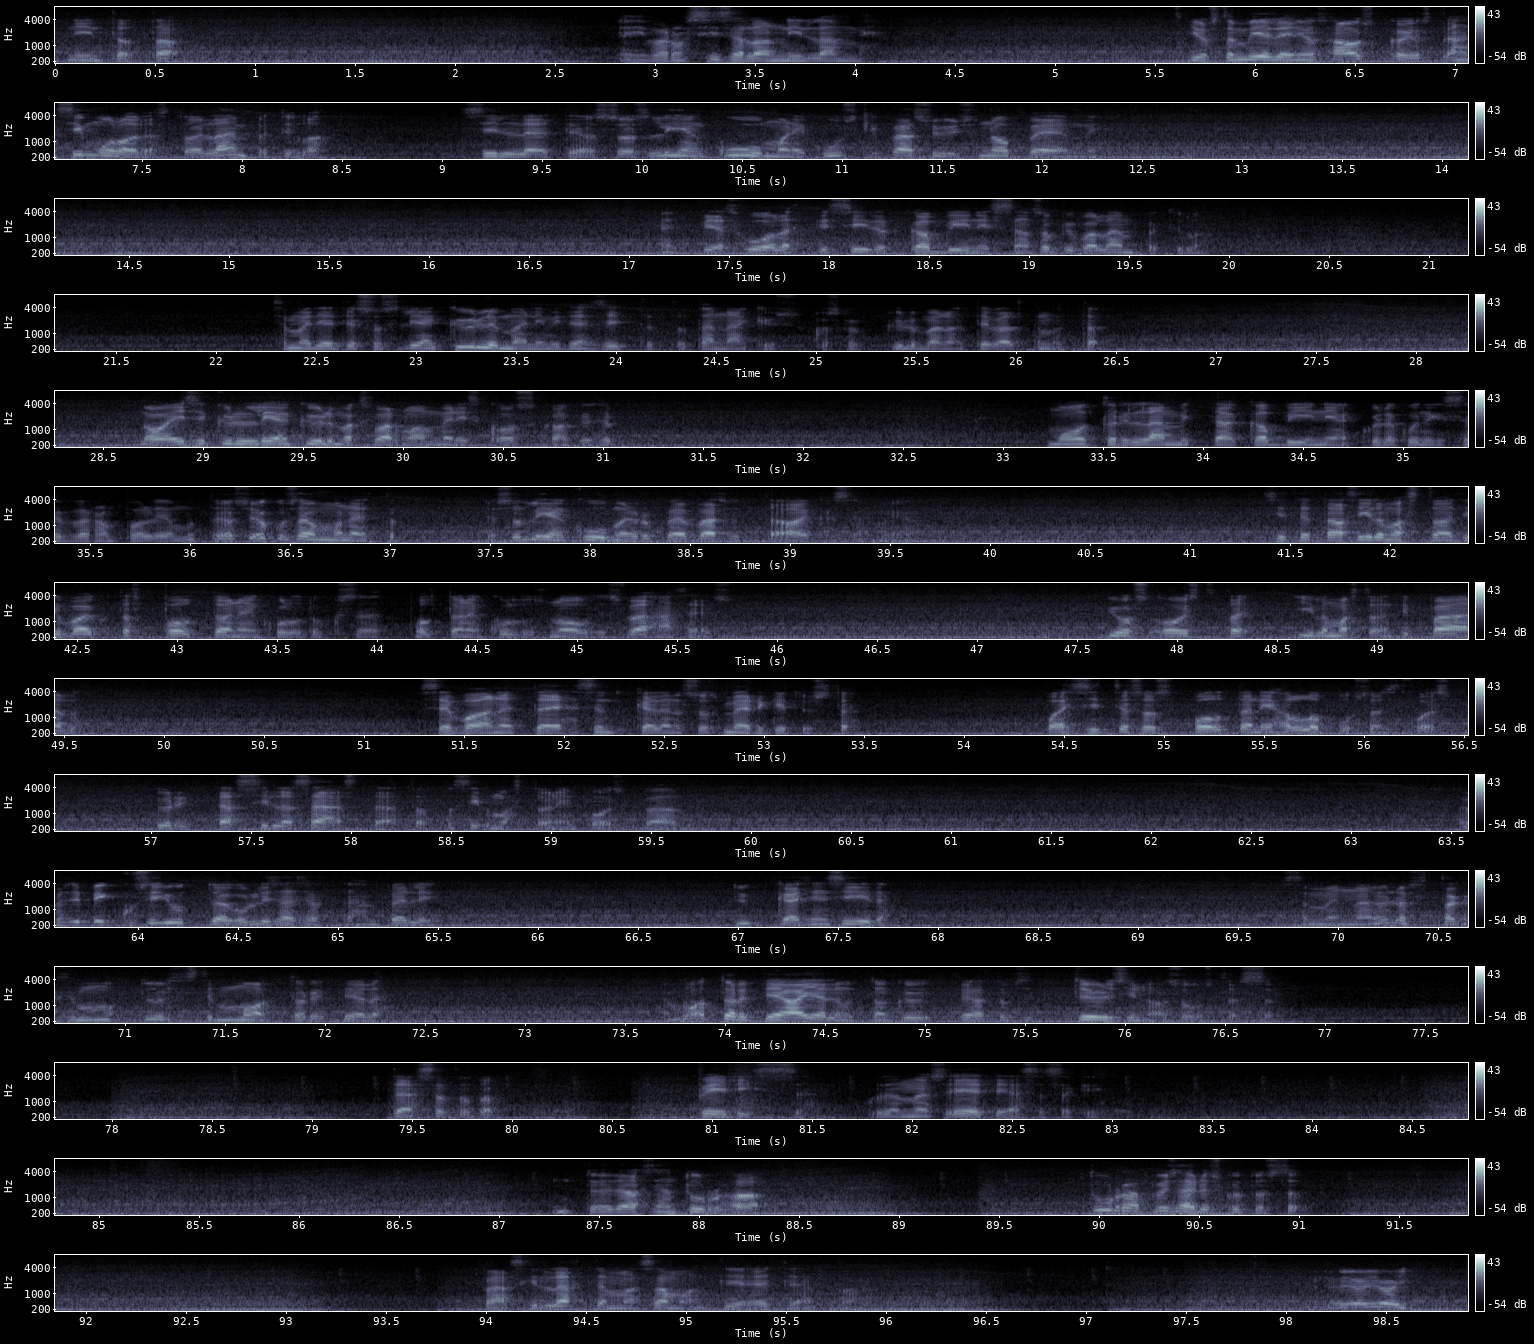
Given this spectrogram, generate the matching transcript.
niin tota, ei varmasti sisällä on niin lämmin. Josta mieleen jos hauskaa, jos tähän simuloitaisiin toi lämpötila silleen, että jos se olisi liian kuuma, niin kuski väsyisi nopeammin. Et pitäisi huolehtia siitä, että kabiinissa on sopiva lämpötila. Sä mä tiedän, että jos olisi liian kylmä, niin miten se sitten tota näkyisi, koska kylmällä ei välttämättä... No ei se kyllä liian kylmäksi varmaan menisi koskaan, kyllä se moottori lämmittää kabiinia kyllä kuitenkin sen verran paljon, mutta jos joku semmonen, että jos on liian kuuma, niin rupeaa väsyttää aikaisemmin. Sitten taas ilmastointi vaikuttaisi polttoaineen kulutukseen. Polttoaineen kulutus nousisi vähän se, jos, jos olisi tota ilmastointi päällä. Se vaan, että eihän se nyt käytännössä olisi merkitystä. Paitsi sitten jos olisi polttoaine ihan lopussa, niin sitten voisi yrittää sillä säästää, että ottaisi ilmastoinnin pois päältä. Tämmöisiä pikkusia juttuja, kun lisäsivät tähän peliin. Tykkäisin siitä. Tässä mennään ylös takaisin tylsästi moottoritielle. Ja moottoritie ajelut on kyllä ehdottomasti tylsin osuus tässä, tässä tota pelissä, kuten myös ETS-säkin. Nyt ei taas ihan turhaa, turhaa pysähdys, kun tuossa pääskin lähtemään saman tien eteenpäin. Oi, oi, oi.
